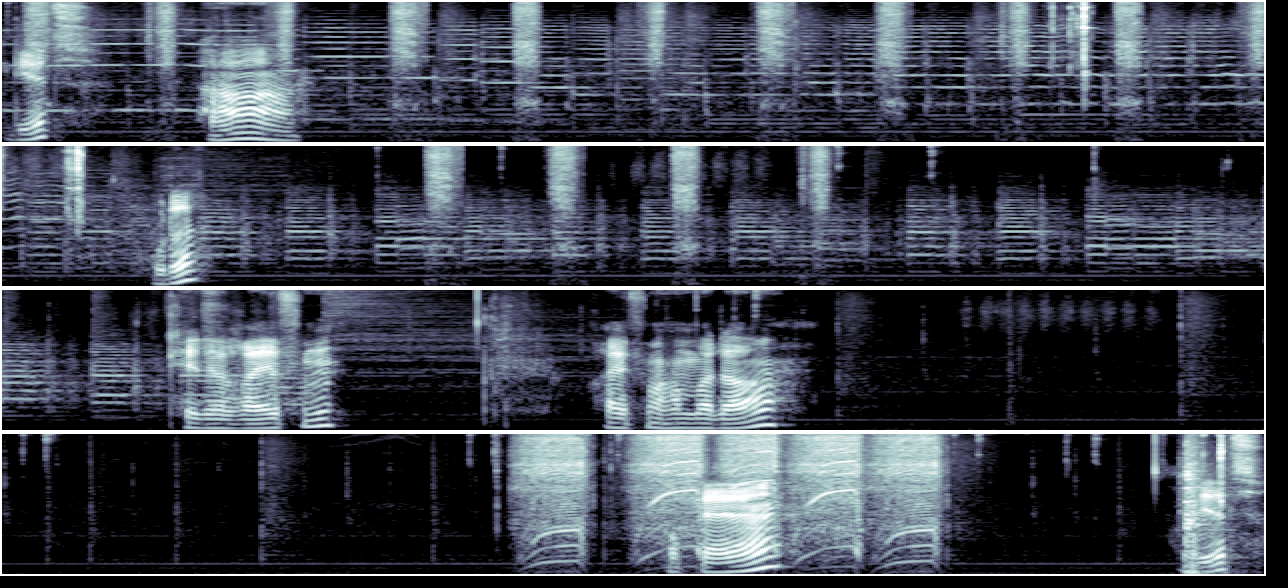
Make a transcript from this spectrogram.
Und jetzt? Ah. Oder? Okay, der Reifen. Reifen haben wir da. Okay. Und jetzt?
